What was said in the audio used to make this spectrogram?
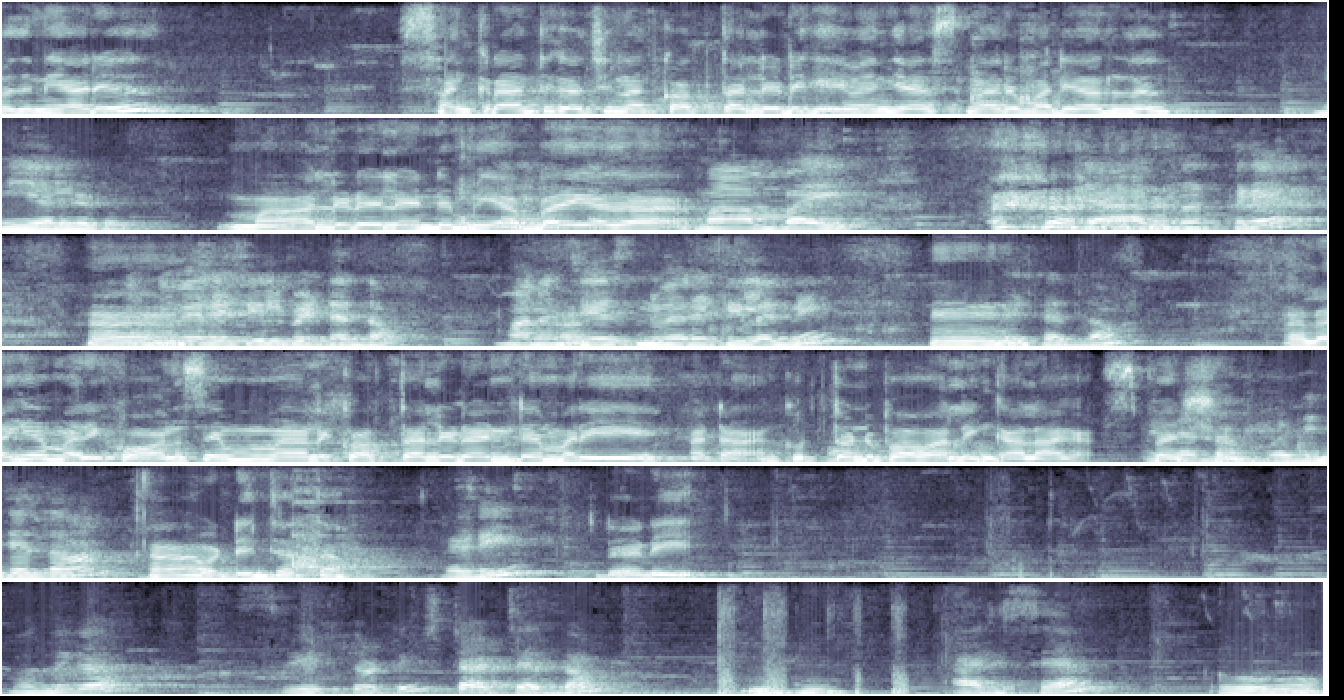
వదిన గారు సంక్రాంతికి వచ్చిన కొత్త అల్లుడికి ఏమేం చేస్తున్నారు మర్యాదలు? మీ అల్లుడు. మా అల్లుడేలేండి మీ అబ్బాయి కదా. మా అబ్బాయి. జాగ్రత్తగా వెరైటీలు పెట్టేద్దాం. మనం చేసిన వెరైటీలన్నీ. పెట్టేద్దాం. అలాగే మరి కోనసీమ వాళ్ళ కొత్త అల్లుడు అంటే మరి అట గుర్తుండిపోవాలి ఇంకా అలాగా స్పెషల్. ఆ, వడ్డించేద్దాం. రెడీ? రెడీ. ముందుగా స్వీట్ తోటి స్టార్ట్ చేద్దాం. అరిసె. ఓ.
